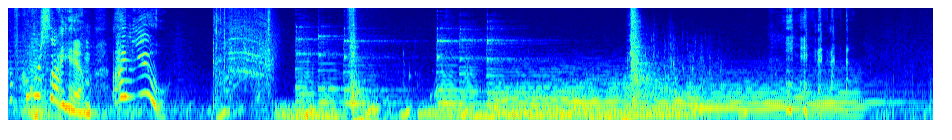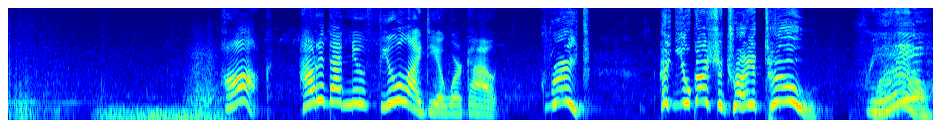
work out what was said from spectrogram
Of course I am. I'm you. Hawk, how did that new fuel idea work out? Great! Hey, you guys should try it too! Wow.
